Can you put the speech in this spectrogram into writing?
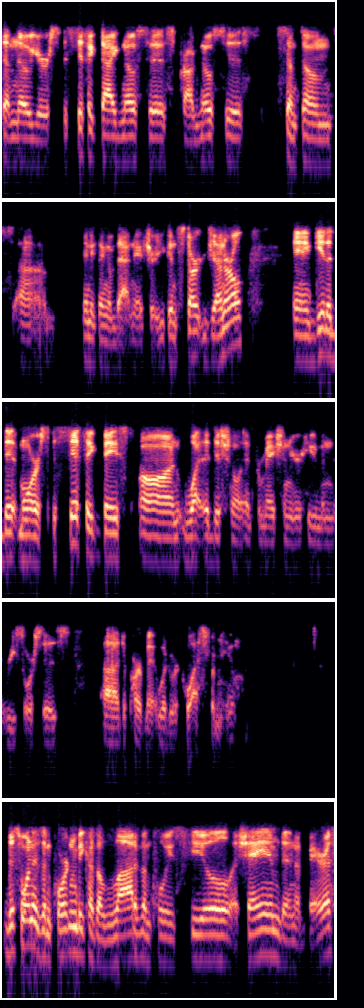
them know your specific diagnosis, prognosis, symptoms, um, anything of that nature. You can start general and get a bit more specific based on what additional information your human resources uh, department would request from you. This one is important because a lot of employees feel ashamed and embarrassed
